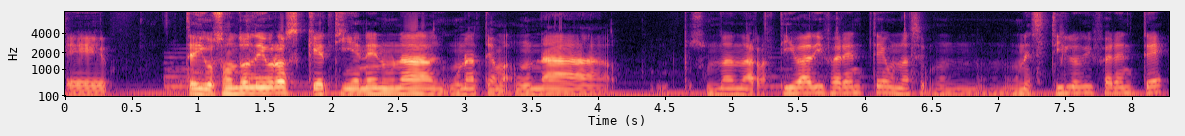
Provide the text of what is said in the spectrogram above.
eh, te digo, son dos libros que tienen una, una, tema, una, pues una narrativa diferente, un, estilo diferente.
